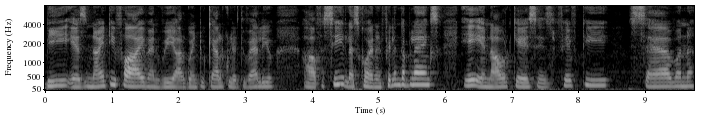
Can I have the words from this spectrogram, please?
B is 95 and we are going to calculate the value of C. Let's go ahead and fill in the blanks. A in our case is 57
